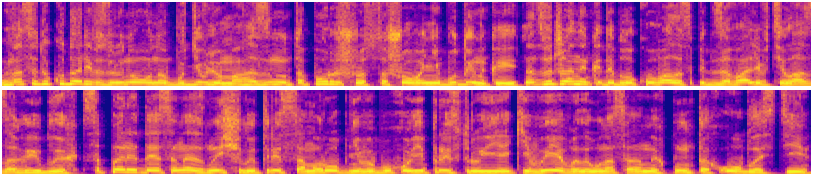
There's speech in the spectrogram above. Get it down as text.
Внаслідок ударів зруйновано будівлю магазину та поруч розташовані будинки. Надзвичайники деблокували з-під завалів тіла загиблих. Сапери ДСНС знищили три саморобні вибухові пристрої, які виявили у населених пунктах області.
